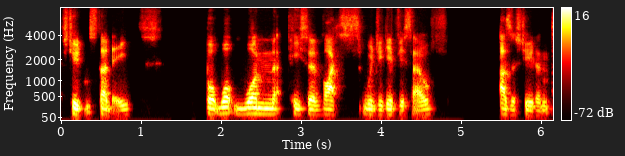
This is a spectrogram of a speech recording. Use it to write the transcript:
student study. But what one piece of advice would you give yourself as a student?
